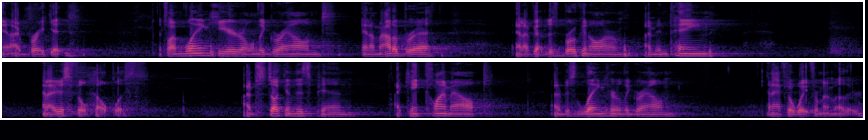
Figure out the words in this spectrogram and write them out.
and I break it. And so I'm laying here on the ground and I'm out of breath and I've got this broken arm. I'm in pain and I just feel helpless. I'm stuck in this pen. I can't climb out. I'm just laying here on the ground and I have to wait for my mother.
